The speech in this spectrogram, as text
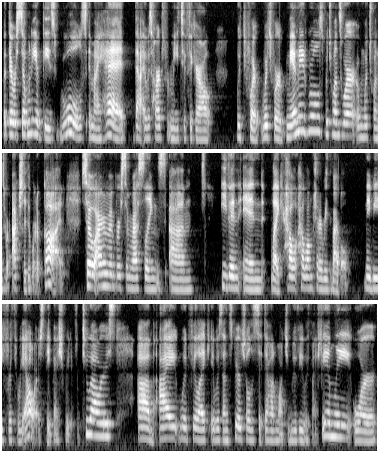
But there were so many of these rules in my head that it was hard for me to figure out which were which were man-made rules, which ones were, and which ones were actually the word of God. So I remember some wrestlings, um, even in like how how long should I read the Bible? Maybe for three hours. Maybe I should read it for two hours um, I would feel like it was unspiritual to sit down and watch a movie with my family or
